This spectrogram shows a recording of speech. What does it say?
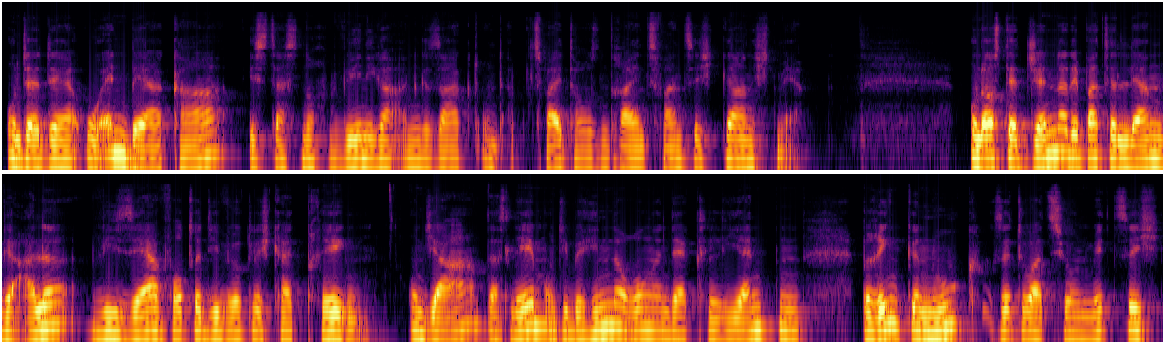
Unter der UN-BRK ist das noch weniger angesagt und ab 2023 gar nicht mehr. Und aus der Gender-Debatte lernen wir alle, wie sehr Worte die Wirklichkeit prägen. Und ja, das Leben und die Behinderungen der Klienten bringt genug Situationen mit sich,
